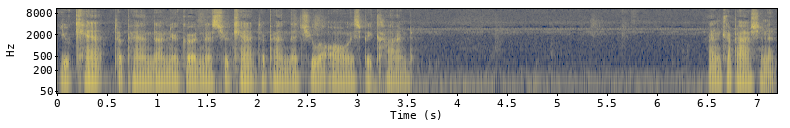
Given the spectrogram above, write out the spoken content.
you can't depend on your goodness, you can't depend that you will always be kind and compassionate.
